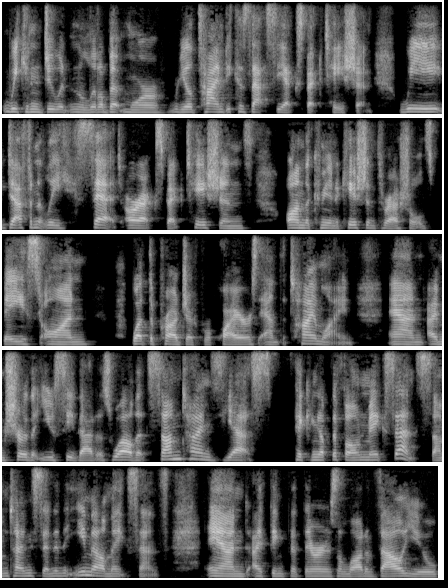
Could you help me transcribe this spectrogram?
we can do it in a little bit more real time because that's the expectation. We definitely set our expectations on the communication thresholds based on what the project requires and the timeline. And I'm sure that you see that as well, that sometimes, yes, picking up the phone makes sense. Sometimes sending the email makes sense. And I think that there is a lot of value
